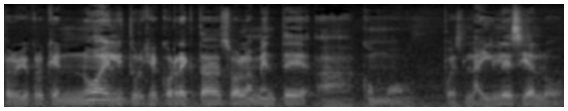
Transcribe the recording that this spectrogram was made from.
pero yo creo que no hay liturgia correcta, solamente ah, como pues la iglesia lo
